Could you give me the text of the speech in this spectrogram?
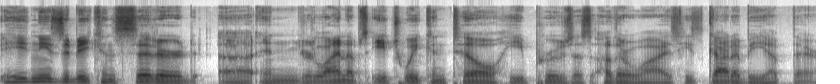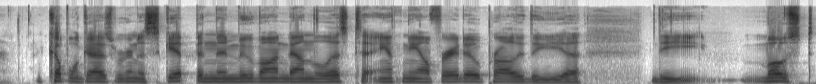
he needs to be considered uh, in your lineups each week until he proves us otherwise. He's got to be up there. A couple guys we're going to skip and then move on down the list to Anthony Alfredo, probably the uh, the most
